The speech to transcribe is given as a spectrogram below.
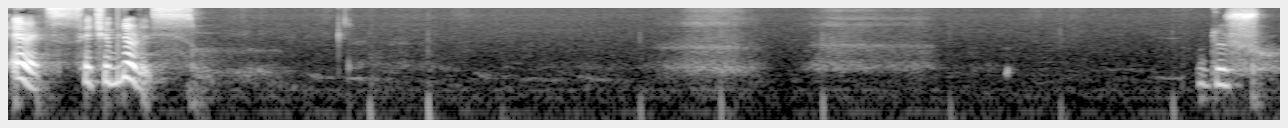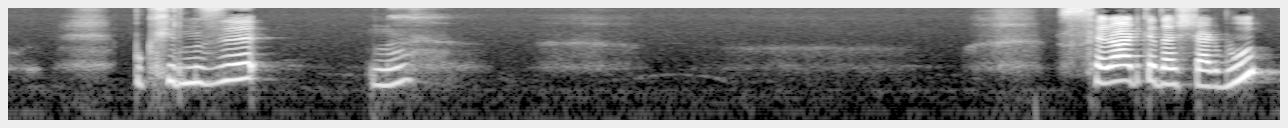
Evet seçebiliriz. Dur. Bu kırmızı mı? Sarı arkadaşlar bu.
